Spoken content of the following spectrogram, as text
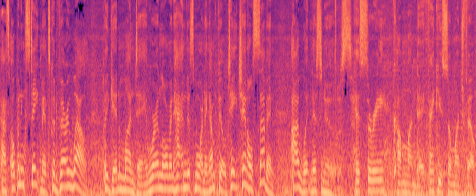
as opening statements could very well begin Monday. We're in Lower Manhattan this morning. I'm Phil Taitt, Channel 7 Eyewitness News. History come Monday. Thank you so much, Phil.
